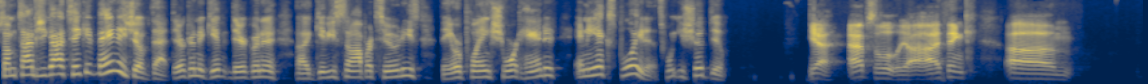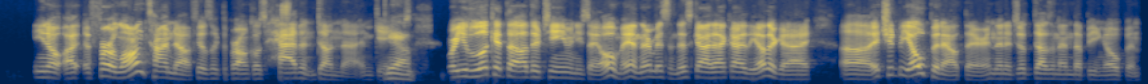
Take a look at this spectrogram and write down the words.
sometimes you got to take advantage of that. They're going to give they're going to uh, give you some opportunities. They were playing shorthanded, and he exploited. That's what you should do. Yeah, absolutely. I think um, you know, I, for a long time now, it feels like the Broncos haven't done that in games. Yeah. Where you look at the other team and you say, "Oh man, they're missing this guy, that guy, the other guy. Uh, it should be open out there," and then it just doesn't end up being open.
